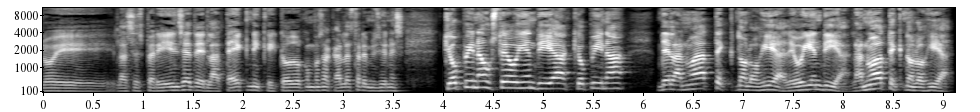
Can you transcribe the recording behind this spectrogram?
lo de las experiencias, de la técnica y todo, cómo sacar las transmisiones, ¿qué opina usted hoy en día? ¿Qué opina de la nueva tecnología de hoy en día? La nueva tecnología,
